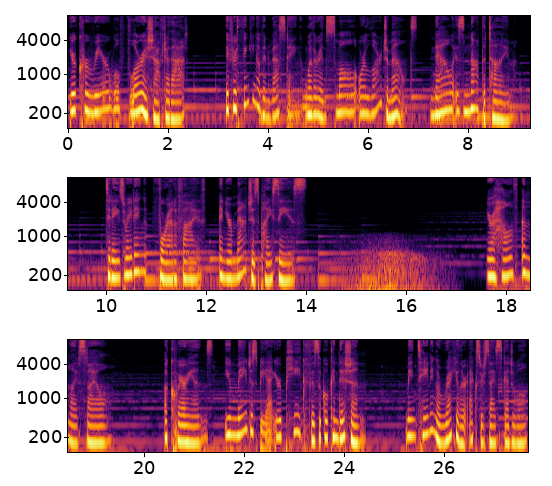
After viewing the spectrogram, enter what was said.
Your career will flourish after that. If you're thinking of investing, whether in small or large amounts, now is not the time. Today's rating 4 out of 5, and your match is Pisces. Your health and lifestyle. Aquarians, you may just be at your peak physical condition. Maintaining a regular exercise schedule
